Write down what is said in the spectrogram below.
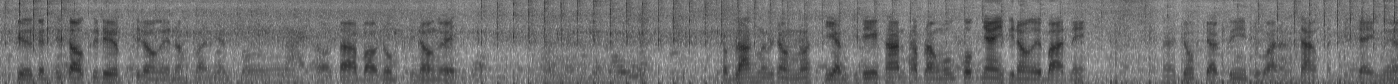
บเจอกันที่เก่าคือเดิมพี่น้องเอ้ยเนาะบ้านเรียนเก่าตาเบานุ่มพี่น้องเอ้ยกำลังนะพี่น้องเนาะเตรียมที่ได้ค้านทับหลังวงกบใหญ่พี่น้องเอ้ยบาทนี่จบจากที่นี่ถือว่าทั้งทางเป็นใหญ่เมื่อ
